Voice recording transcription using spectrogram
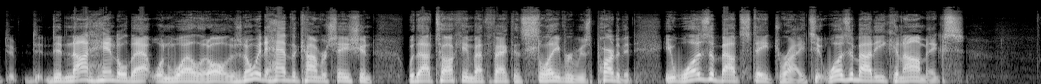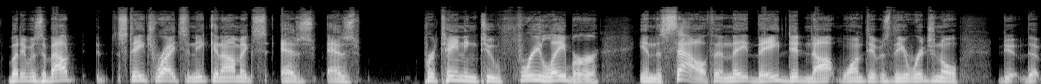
d- did not handle that one well at all. There's no way to have the conversation without talking about the fact that slavery was part of it. It was about state rights. It was about economics, but it was about states' rights and economics as as pertaining to free labor in the South, and they they did not want it was the original the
